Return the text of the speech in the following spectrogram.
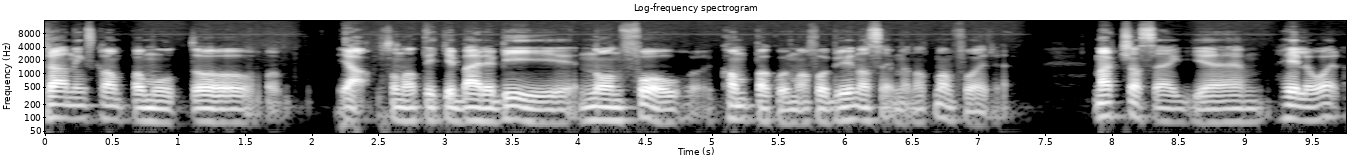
treningskamper mot og ja, sånn at det ikke bare blir noen få kamper hvor man får bryna seg, men at man får matcha seg eh, hele året.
